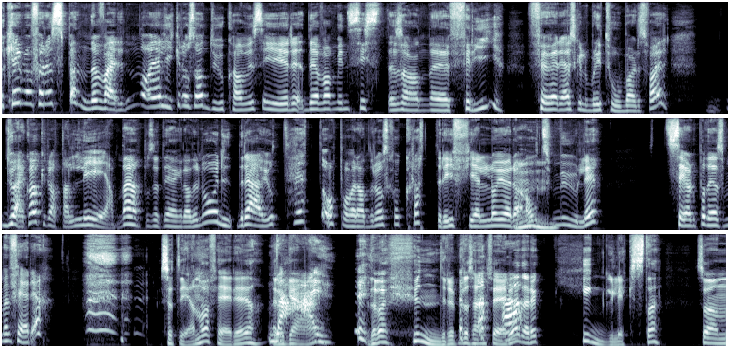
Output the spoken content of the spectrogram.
ok, men for en spennende verden Og jeg liker også at du, Kavi, sier Det var min siste sånn eh, fri Før jeg skulle bli tobarnsfar Du er ikke akkurat alene på 71 grader nord Dere er jo tett oppå hverandre Og skal klatre i fjell og gjøre Mm. alt mulig Ser du på det som en ferie? 71 var ferie, ja. Er du gæren? Det var 100% ferie. Det er det hyggeligste. Sånn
